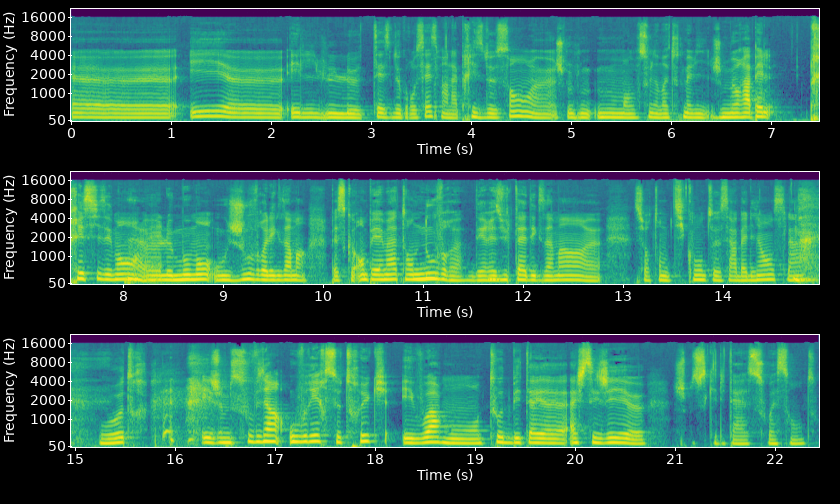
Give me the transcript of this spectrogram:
et, et, le test de grossesse, enfin, la prise de sang, je m'en souviendrai toute ma vie. Je me rappelle précisément ah euh, le moment où j'ouvre l'examen. Parce qu'en PMA, t'en ouvres des résultats d'examen euh, sur ton petit compte Cerballiance, là, ou autre. Et je me souviens ouvrir ce truc et voir mon taux de bêta-HCG, euh, je pense qu'il était à 60.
